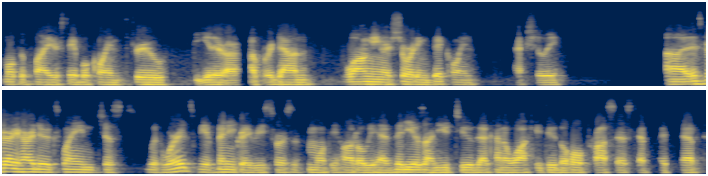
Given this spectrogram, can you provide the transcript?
multiply your stablecoin through the either up or down, longing or shorting Bitcoin. Actually, uh, it's very hard to explain just with words. We have many great resources for multi-hodl. We have videos on YouTube that kind of walk you through the whole process step by step.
